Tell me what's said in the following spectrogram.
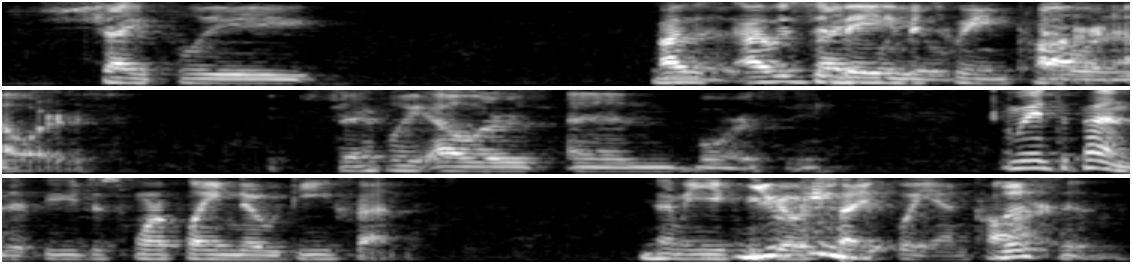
Scheifele. I, I was debating between Connor and Ehlers. Ehlers. Scheifele, Ehlers, and Morrissey. I mean, it depends. If you just want to play no defense, I mean, you can You go can- Scheifele and Connor. Listen,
